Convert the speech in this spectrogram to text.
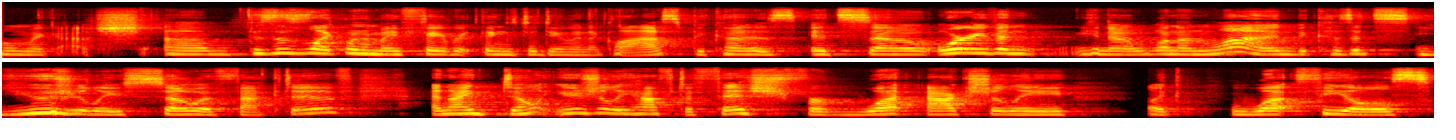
Oh my gosh. Um, this is like one of my favorite things to do in a class because it's so, or even, you know, one on one, because it's usually so effective. And I don't usually have to fish for what actually, like, what feels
